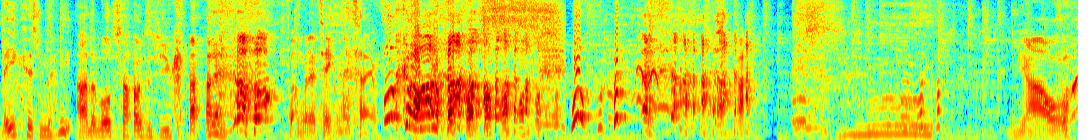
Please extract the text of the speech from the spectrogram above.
Make as many animal sounds as you can. I'm gonna take my time. Fuck off! Meow.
